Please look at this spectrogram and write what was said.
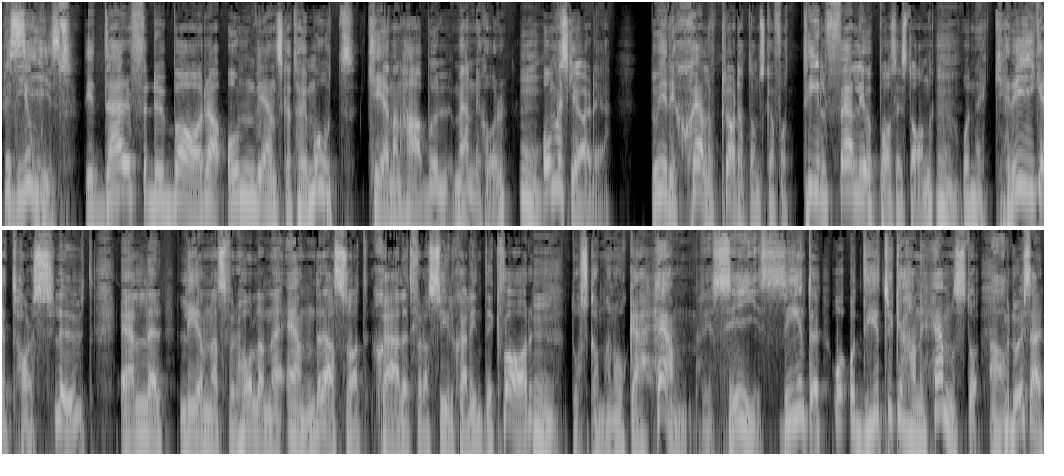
Precis. Idiot. Det är därför du bara, om vi ens ska ta emot Kenan Habul människor, om vi ska göra det, då är det självklart att de ska få tillfälliga uppehållstillstånd. Och när kriget tar slut eller levnadsförhållandena ändras så att skälet för asylskäl inte är kvar, då ska man åka hem. Precis. Det är inte, och, och det tycker han är hemskt då. Men då är så här,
